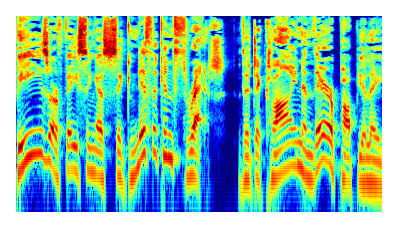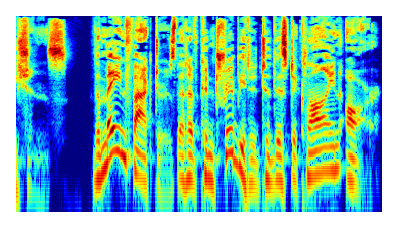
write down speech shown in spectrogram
bees are facing a significant threat the decline in their populations. The main factors that have contributed to this decline are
